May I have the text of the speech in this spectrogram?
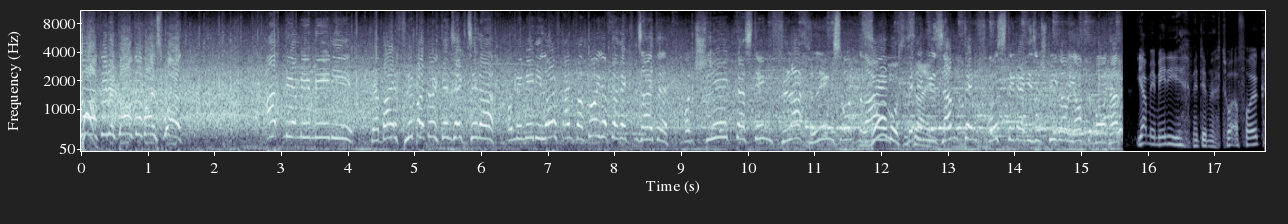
Tor für den VfL Wolfsburg! Admir Mehmedi. Der Ball flippert durch den 16er und Mehmedi läuft einfach durch auf der rechten Seite und schlägt das Ding flach links unten rein. muss es mit sein. dem gesamten Frust, den er in diesem Spiel, glaube ich, aufgebaut hat. Ja, Memedi mit dem Torerfolg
